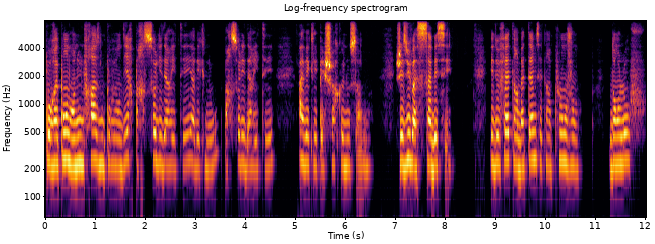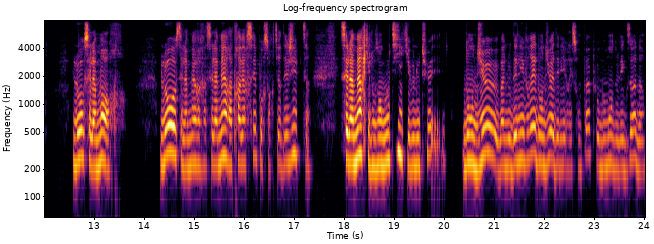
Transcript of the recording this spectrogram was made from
Pour répondre en une phrase, nous pourrions dire par solidarité avec nous, par solidarité avec les pécheurs que nous sommes. Jésus va s'abaisser. Et de fait, un baptême, c'est un plongeon dans l'eau. L'eau, c'est la mort. L'eau, c'est la mer, c'est la mer à traverser pour sortir d'Égypte. C'est la mer qui nous engloutit, qui veut nous tuer, dont Dieu va nous délivrer, dont Dieu a délivré son peuple au moment de l'Exode.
